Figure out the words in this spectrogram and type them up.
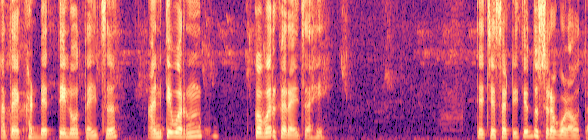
आता या खड्ड्यात तेल ओतायचं आणि ते वरून कवर करायचं आहे. त्याच्यासाठी ते दुसरा गोळा होता.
